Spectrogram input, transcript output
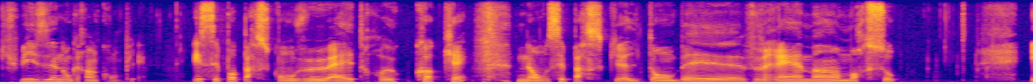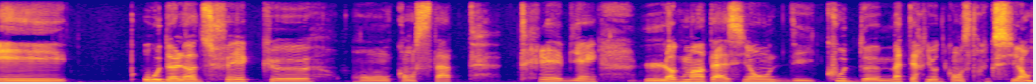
cuisine au grand complet. Et c'est pas parce qu'on veut être coquet, non, c'est parce qu'elle tombait euh, vraiment en morceaux. Et au-delà du fait que on constate très bien l'augmentation des coûts de matériaux de construction,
